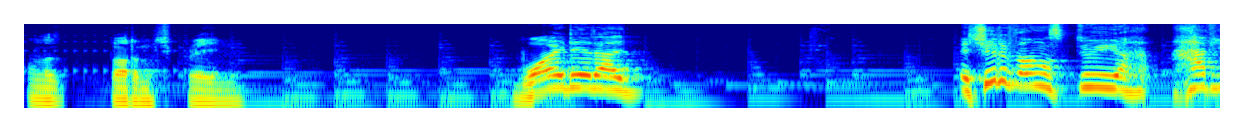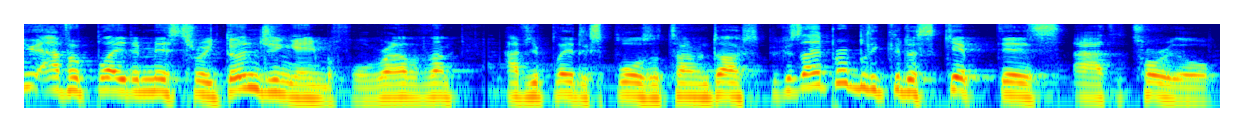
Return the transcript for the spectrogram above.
on the bottom screen? Why did I it should have asked, do you have you ever played a mystery dungeon game before, rather than have you played Explorers of Time and Darkness? Because I probably could have skipped this uh, tutorial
